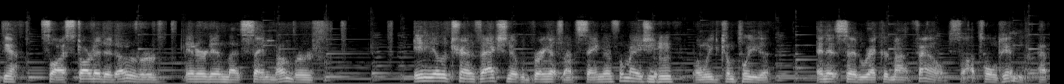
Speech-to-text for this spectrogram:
Yeah. So I started it over, entered in that same number. Any other transaction, it would bring up that same information mm-hmm. when we'd complete it, and it said record not found. So I told him that.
